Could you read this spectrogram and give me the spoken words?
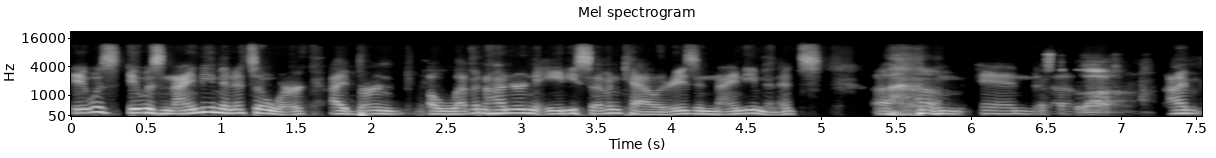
it was it was 90 minutes of work. I burned 1187 calories in 90 minutes um and That's uh, a lot. i'm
